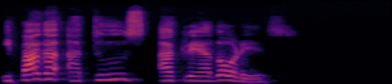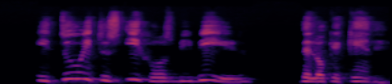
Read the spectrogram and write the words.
y paga a tus acreedores y tú y tus hijos vivir de lo que quede.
